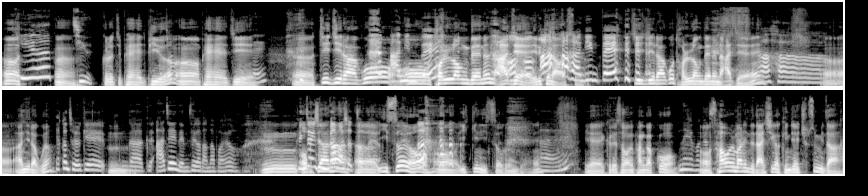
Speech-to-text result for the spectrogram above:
어, 히읗, 응. 지읒. 그렇지 배해 비읍 어 배해지 네. 어, 찌질하고? 어, 덜렁대는 아재 어, 어, 이렇게 아, 나왔어요. 아닌데. 찌질하고 덜렁대는 아재. 아하. 어, 아니라고요? 약간 저렇게 음. 뭔가 그 아재 냄새가 나나 봐요. 음, 굉장히. 공감하셨잖아요. 어, 있어요. 어, 있긴 있어 그런 게. 아, 예, 그래서 반갑고 네, 어, 반갑습니다. 4월 말인데 날씨가 굉장히 춥습니다. 그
